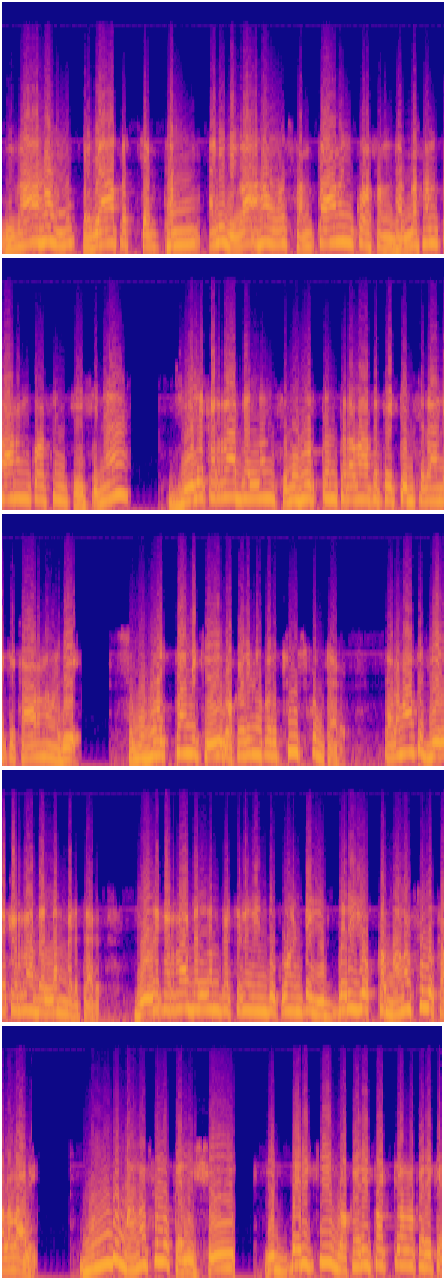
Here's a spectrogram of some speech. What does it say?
వివాహం ప్రజాపత్యర్థం అని వివాహం సంతానం కోసం ధర్మ సంతానం కోసం చేసినా జీలకర్ర బెల్లం సుముహూర్తం తర్వాత పెట్టించడానికి కారణం అదే. సుముహూర్తానికి ఒకరినొకరు చూసుకుంటారు. తర్వాత జీలకర్ర బెల్లం పెడతారు. జీలకర్ర బెల్లం పెట్టడం ఎందుకు అంటే ఇద్దరి యొక్క మనసులు కలవాలి. ముందు మనసులు కలిసి ఇద్దరికీ ఒకరి పట్ల ఒకరికి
